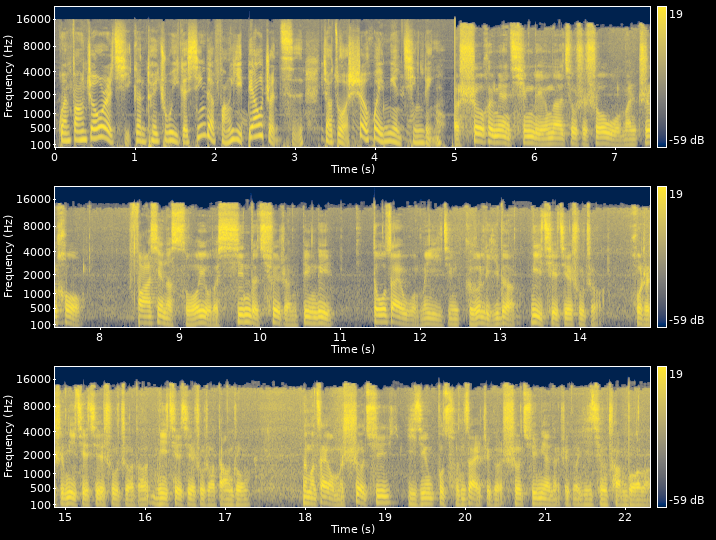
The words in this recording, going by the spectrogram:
官方周二起更推出一个新的防疫标准词，叫做“社会面清零”。社会面清零呢，就是说我们之后发现的所有的新的确诊病例，都在我们已经隔离的密切接触者或者是密切接触者的密切接触者当中。那么，在我们社区已经不存在这个社区面的这个疫情传播了。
